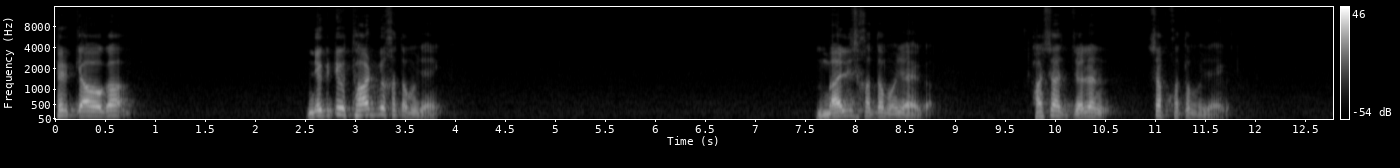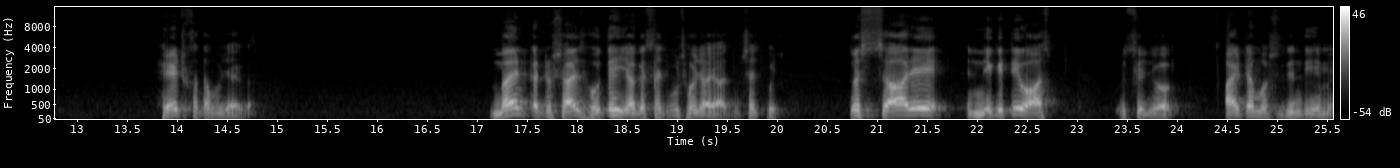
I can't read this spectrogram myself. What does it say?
پھر کیا ہوگا؟ نگیٹو تھاٹ بھی ختم ہو جائیں گے۔ مالش ختم ہو جائے گا۔ حسد، جلن سب ختم ہو جائے گا۔ ہیٹ ختم ہو جائے گا۔ مین کٹوسائز ہوتے ہی اگر سچ مچ ہو جائے آدمی، سچ مچ تو سارے نگیٹو آس اس کے جو آئٹم اس زندگی میں،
